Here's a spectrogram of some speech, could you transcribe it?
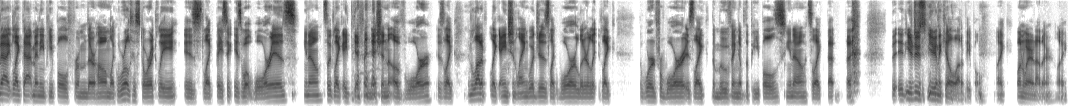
that like that many people from their home like world historically is like basic is what war is you know? It's like, like a definition of war is like in a lot of like ancient languages like war literally like the word for war is like the moving of the peoples you know? It's like that, that it, you're just you're gonna kill a lot of people like one way or another like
